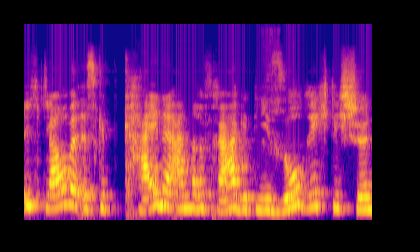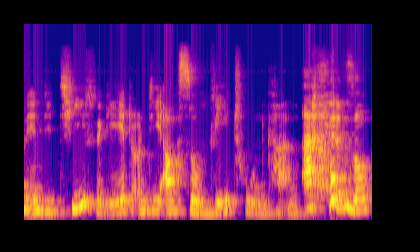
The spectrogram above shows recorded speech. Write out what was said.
ich glaube, es gibt keine andere Frage, die so richtig schön in die Tiefe geht und die auch so wehtun kann. Also,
